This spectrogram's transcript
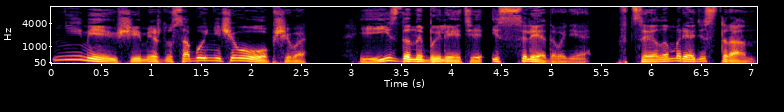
не имеющие между собой ничего общего, и изданы были эти исследования в целом ряде стран.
